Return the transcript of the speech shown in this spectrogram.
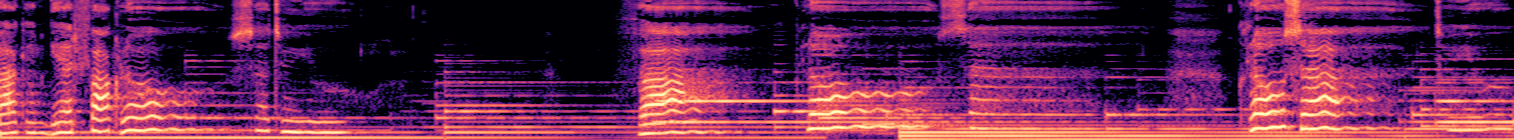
I can get far closer to you, far closer, closer to you.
